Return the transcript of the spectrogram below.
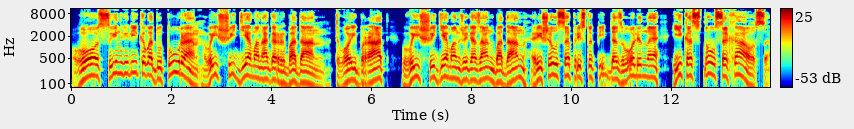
«О, сын великого Дутура, высший демон Агарбадан, твой брат Высший демон Жигазан Бадан решился приступить дозволенное и коснулся хаоса.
